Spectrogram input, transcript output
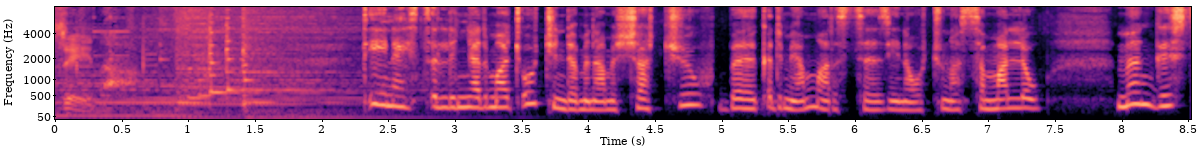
ዜና ጤና ይስጥልኝ አድማጮች፣ እንደምናመሻችሁ። በቅድሚያም አርዕስተ ዜናዎቹን አሰማለሁ። መንግስት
